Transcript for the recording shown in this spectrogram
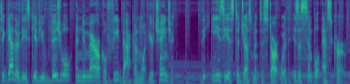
Together, these give you visual and numerical feedback on what you're changing. The easiest adjustment to start with is a simple S-curve.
